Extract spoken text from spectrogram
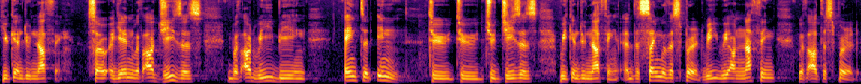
you can do nothing. So again, without Jesus, without we being entered in to, to, to Jesus, we can do nothing. Uh, the same with the Spirit. We, we are nothing without the Spirit.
